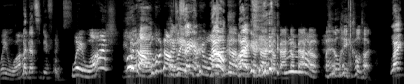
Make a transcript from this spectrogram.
Wait, what? But that's the difference. Wait, what? You hold on, how- hold on. Wait, saying- rewind. no, back up, like- back up, back up, back up, back up. like, hold on. Like,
